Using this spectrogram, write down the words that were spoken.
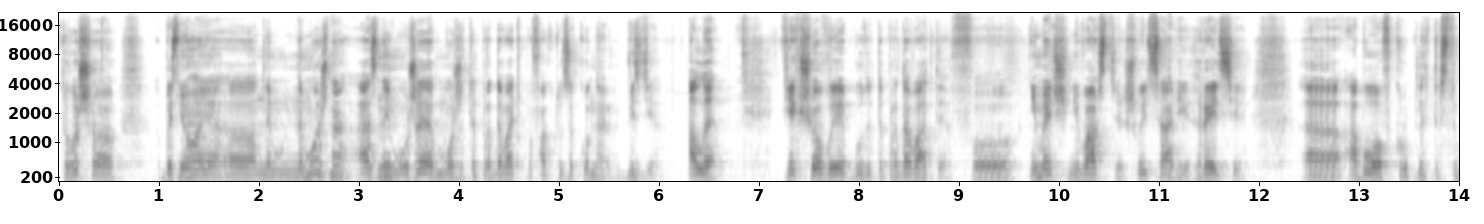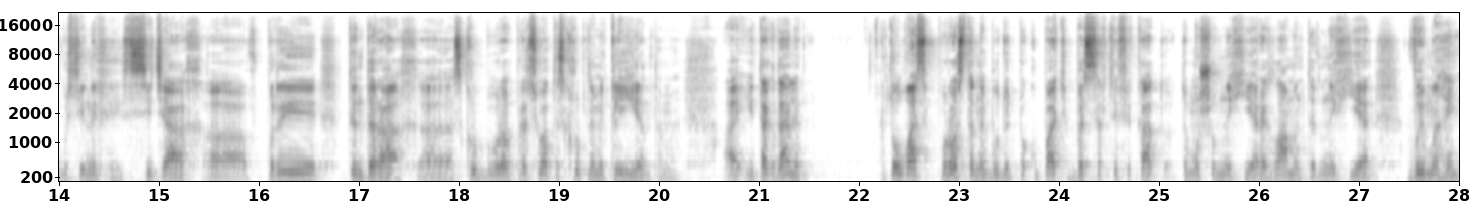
Того, що без нього е, не, можна, а з ним вже можете продавати по факту закону везде. Але якщо ви будете продавати в Німеччині, в Австрії, Швейцарії, Греції е, або в крупних дистрибуційних сітях, е, при тендерах, е, працювати з крупними клієнтами е, і так далі, то у вас просто не будуть покупати без сертифікату, тому що в них є регламенти, в них є вимоги,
